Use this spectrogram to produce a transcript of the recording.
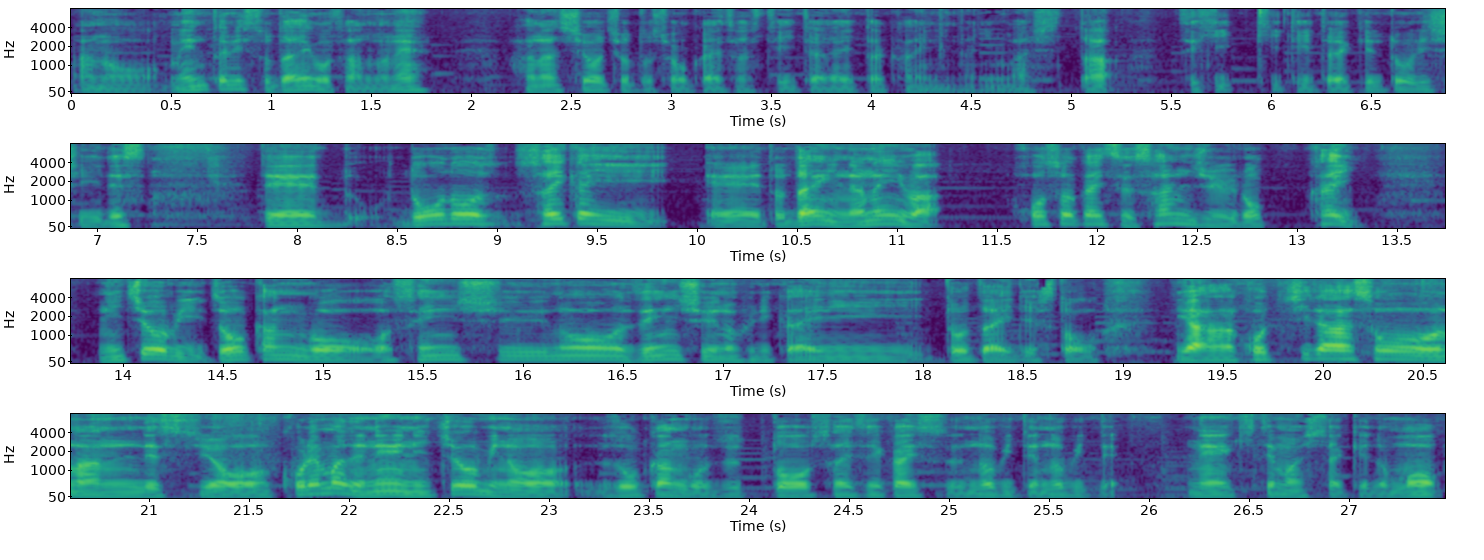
あのメンタリスト DAIGO さんのね話をちょっと紹介させていただいた回になりました。是非聞いていただけると嬉しいです。で堂々最下位、えーと、第7位は放送回数36回日曜日増刊号先週の前週の振り返りとダイジェストいやーこちらそうなんですよ。これまでね日曜日の増刊号ずっと再生回数伸びて伸びてね来てましたけども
